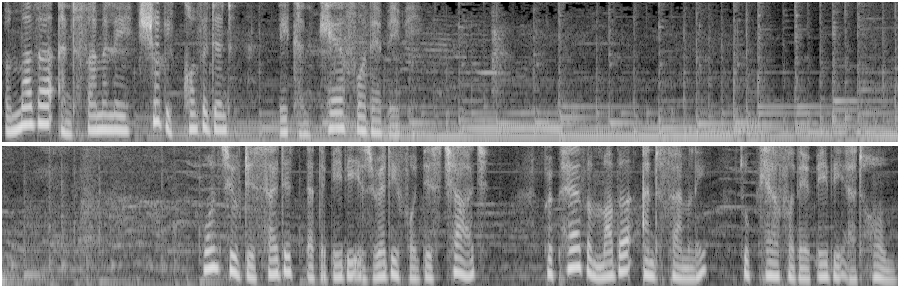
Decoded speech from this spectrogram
the mother and family should be confident they can care for their baby. Once you've decided that the baby is ready for discharge, prepare the mother and family to care for their baby at home.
